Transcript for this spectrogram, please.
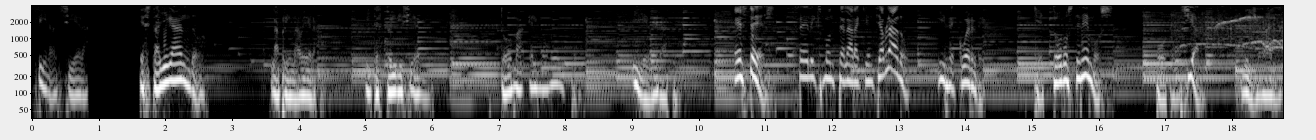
financiera. Está llegando la primavera y te estoy diciendo, toma el momento y libérate. Este es Félix Montelar a quien te ha hablado y recuerde que todos tenemos potencial millonario.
